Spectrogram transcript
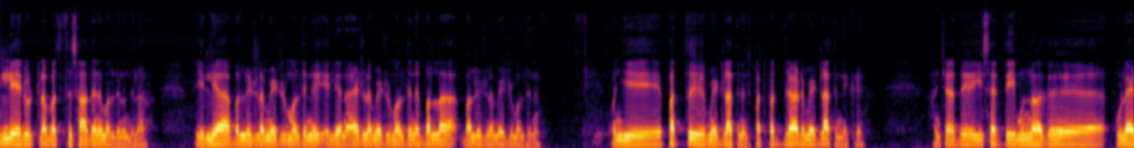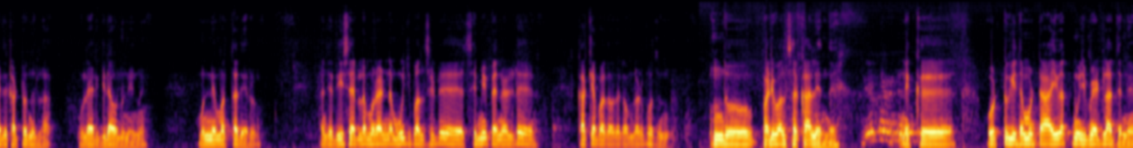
ಎಲ್ಲಿಯ ರುಟ್ಲ ಬಸ್ತ್ ಸಾಧನೆ ಮಲ್ದಿನೊಂದಿಲ್ಲ ಎಲ್ಲಿಯ ಬಲ್ಲಿಡ್ಲ ಮೇಡ್ಲು ಮಲ್ದಿನ, ಎಲ್ಲಿಯ ನಾಯಡ್ಲ ಮೇಡ್ಲು ಮಲ್ದಿನ, ಬಲ್ಲ ಬಲ್ಲಿಡ್ಲ ಮೇಡ್ಲು ಮಲ್ದಿನ. ಒಂಜಿ ಪತ್ತು ಮೆಡ್ಲಾತಿನ ಪತ್ತು ಪದ್ರಾಡು ಮೆಡ್ಲಾತಿನಿಕ್ ಅಂಚಾದ ಈ ಸರ್ತಿ ಮುನ್ನಾಗ ಉಲಾಯ್ದು ಕಟ್ಟೊಂದಿಲ್ಲ. ಉಲಾಯ್ದು ಗಿಡ ಅವನು ನೀನು ಮೊನ್ನೆ ಮತ್ತದೇರು. ಅಂಚದ ಸೈಡ್ ಲ ಮುರಣ್ಣ ಮೂಜಿ ಪಲ್ಸಿಡ್ ಸೆಮಿ ಪೆನಲ್ಡ್ ಕಕ್ಕೆ ಪಾದದ ಕಂಬ್ಲಾಡ್ ಪೋತೊಂದು ಒಂದು ಪಡಿವಲ್ಸ ಕಾಲಿಂದ ನೆಕ್ ಒಟ್ಟು ಇದ ಮುಟ್ಟ ಐವತ್ತು ಮೂಜಿ ಮೆಡ್ಲಾತೇನೆ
